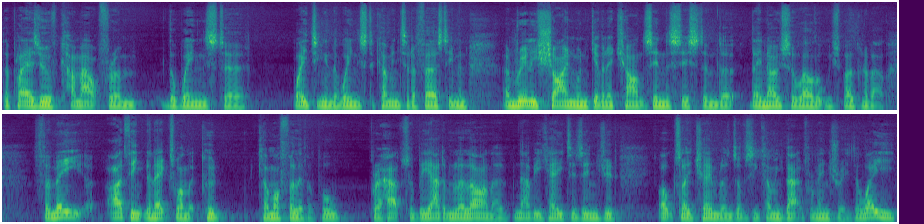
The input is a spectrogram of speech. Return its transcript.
the players who have come out from the wings to waiting in the wings to come into the first team and, and really shine when given a chance in the system that they know so well that we've spoken about. For me, I think the next one that could come off for Liverpool perhaps would be Adam Lallana. Naby Keita's injured. Oxlade-Chamberlain's obviously coming back from injury. The way he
